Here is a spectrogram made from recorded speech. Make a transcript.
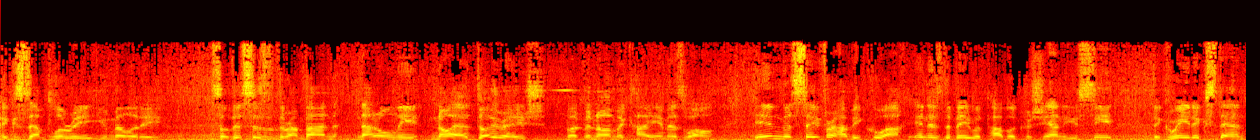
exemplary humility. So this is the Ramban not only Noah Doiresh, but Venoah Mekayim as well. In the Sefer Havikuach, in his debate with Pablo Christiani, you see the great extent,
